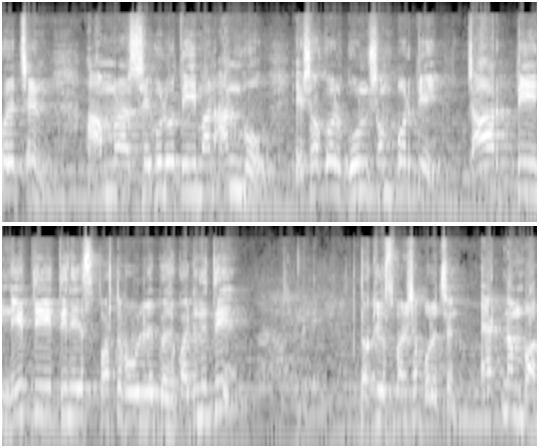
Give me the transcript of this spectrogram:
করেছেন, আমরা সেগুলোতে ইমান আনব। এ সকল গুণ সম্পর্কে চারটি নীতি তিনি স্পষ্টভাবে উল্লেখ করেছেন। কয়টি নীতি? তকি ওসমানী সাহেব বলেছেন, এক নম্বর,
